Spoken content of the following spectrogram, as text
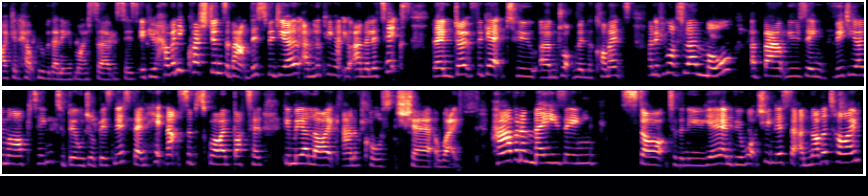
I can help you with any of my services. If you have any questions about this video and looking at your analytics, then don't forget to um, drop them in the comments. And if you want to learn more about using video marketing to build your business, then hit that subscribe button, give me a like, and of course, share away. Have an amazing start to the new year. And if you're watching this at another time,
